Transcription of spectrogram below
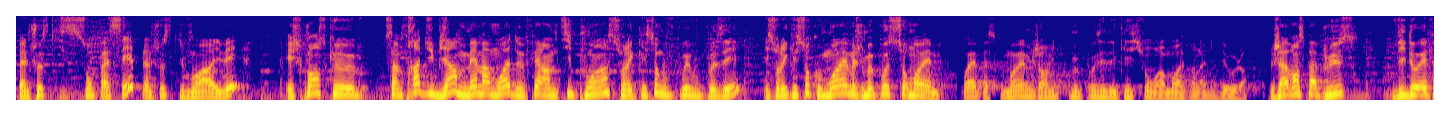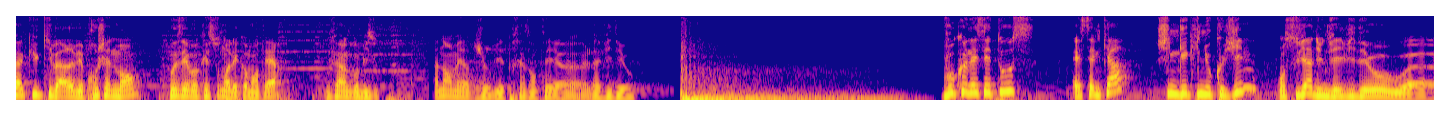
plein de choses qui sont passées, plein de choses qui vont arriver. Et je pense que ça me fera du bien, même à moi, de faire un petit point sur les questions que vous pouvez vous poser et sur les questions que moi-même je me pose sur moi-même. Ouais, parce que moi-même j'ai envie de me poser des questions à moi dans la vidéo, genre. J'avance pas plus. Vidéo FAQ qui va arriver prochainement. Posez vos questions dans les commentaires. Je vous fais un gros bisou. Ah non, merde, j'ai oublié de présenter euh, la vidéo. Vous connaissez tous SNK Shingeki no Kojin On se souvient d'une vieille vidéo où euh,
